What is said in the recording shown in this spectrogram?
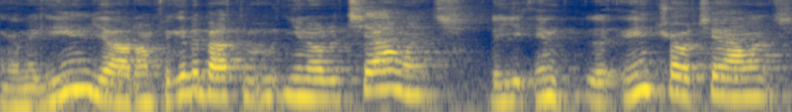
And again, y'all don't forget about the you know the challenge, the, the intro challenge.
